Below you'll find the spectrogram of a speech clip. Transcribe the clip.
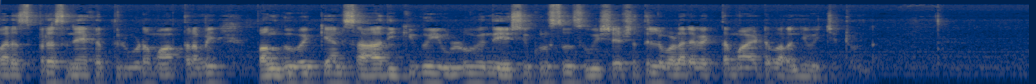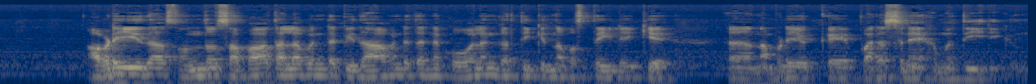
പരസ്പര സ്നേഹത്തിലൂടെ മാത്രമേ പങ്കുവയ്ക്കാൻ സാധിക്കുകയുള്ളൂ എന്ന് യേശു ക്രിസ്തു സുവിശേഷത്തിൽ വളരെ വ്യക്തമായിട്ട് പറഞ്ഞു വെച്ചിട്ടുണ്ട്. അവിടെ ഇതാ സ്വന്തം സഭാ തലവന്റെ പിതാവിന്റെ തന്നെ കോലം കത്തിക്കുന്ന അവസ്ഥയിലേക്ക് നമ്മുടെയൊക്കെ പരസ്നേഹം എത്തിയിരിക്കുന്നു.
